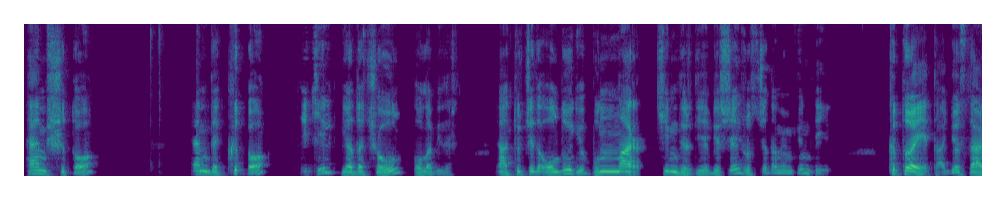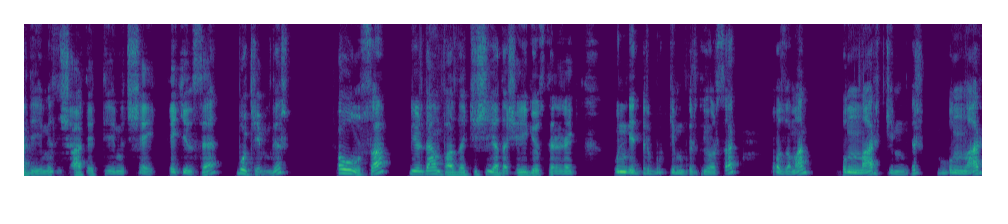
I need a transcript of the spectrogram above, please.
hem şito hem de kıto tekil ya da çoğul olabilir. Yani Türkçe'de olduğu gibi bunlar kimdir diye bir şey Rusça'da mümkün değil. Kıtoeta gösterdiğimiz, işaret ettiğimiz şey tekilse bu kimdir? Çoğulsa birden fazla kişi ya da şeyi göstererek bu nedir, bu kimdir diyorsak o zaman bunlar kimdir, bunlar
